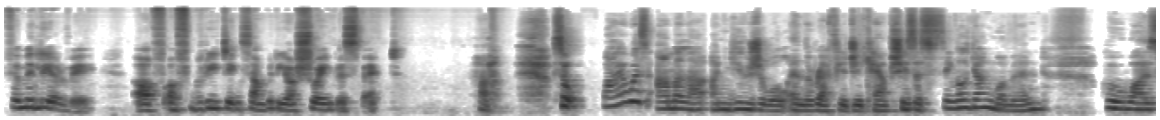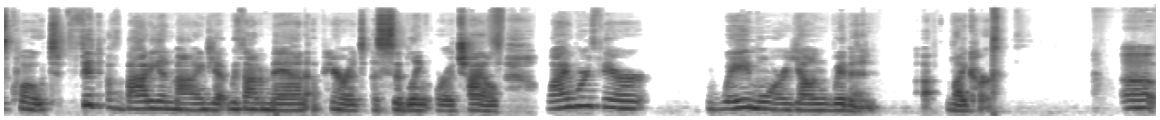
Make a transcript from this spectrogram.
familiar way of, of greeting somebody or showing respect. Huh. So, why was Amala unusual in the refugee camp? She's a single young woman who was, quote, fit of body and mind, yet without a man, a parent, a sibling, or a child. Why weren't there way more young women uh, like her? Uh,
